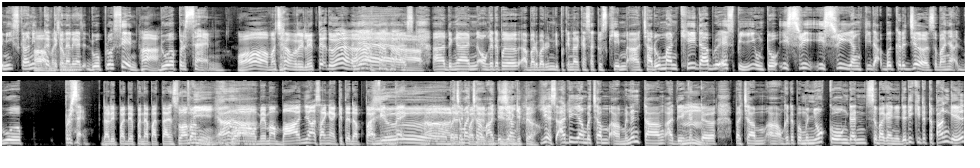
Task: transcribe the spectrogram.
ni Sekarang ni Ah, bukan macam- terkenal dengan 20 sen. Ha. 2% Oh macam related tu kan Yes. Uh, Dengan orang kata apa Baru-baru ni diperkenalkan satu skim uh, Caruman KWSP Untuk isteri-isteri yang tidak bekerja Sebanyak 2% Daripada pendapatan suami, Suami, ah. Wow Memang banyak sangat kita dapat Ya, feedback ah, macam-macam ada yang kita. yes, ada yang macam uh, menentang, ada yang Hmm. kata macam uh, orang kata apa menyokong dan sebagainya. Jadi kita terpanggil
